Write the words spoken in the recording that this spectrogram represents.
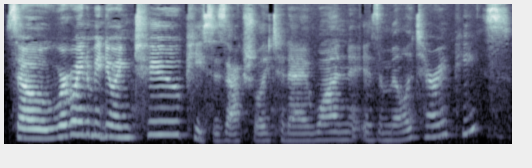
So we're going to be doing two pieces actually today. One is a military piece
